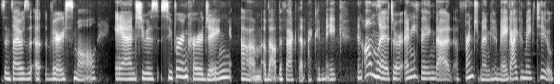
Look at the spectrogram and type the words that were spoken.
since I was uh, very small. And she was super encouraging um, about the fact that I could make an omelet or anything that a Frenchman could make, I could make too.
